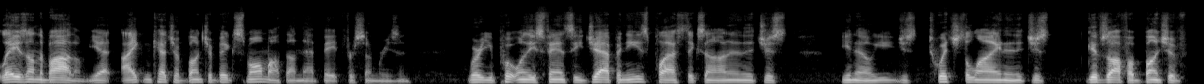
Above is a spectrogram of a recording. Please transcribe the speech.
lays on the bottom. Yet I can catch a bunch of big smallmouth on that bait for some reason where you put one of these fancy Japanese plastics on and it just, you know, you just twitch the line and it just gives off a bunch of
